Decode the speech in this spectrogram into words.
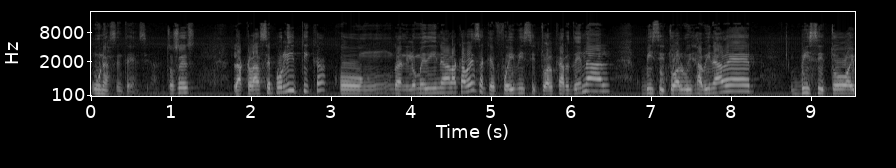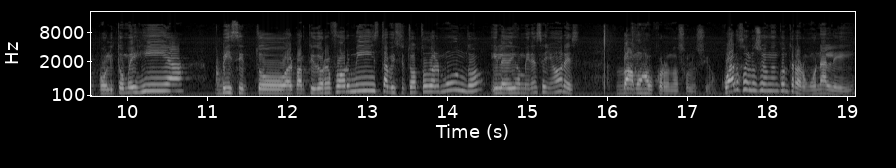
una sentencia. Entonces, la clase política, con Danilo Medina a la cabeza, que fue y visitó al cardenal, visitó a Luis Abinader, visitó a Hipólito Mejía, visitó al Partido Reformista, visitó a todo el mundo y le dijo, miren señores, vamos a buscar una solución. ¿Cuál solución encontraron? Una ley,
